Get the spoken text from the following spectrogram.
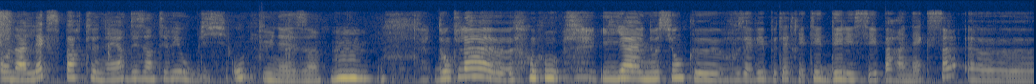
On a l'ex-partenaire des intérêts oubliés. Oh, punaise. Donc là, euh, il y a une notion que vous avez peut-être été délaissé par un ex. Euh,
